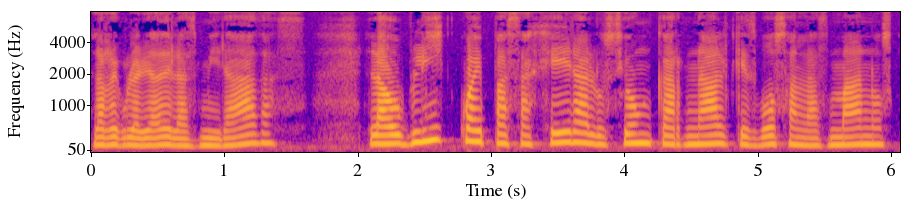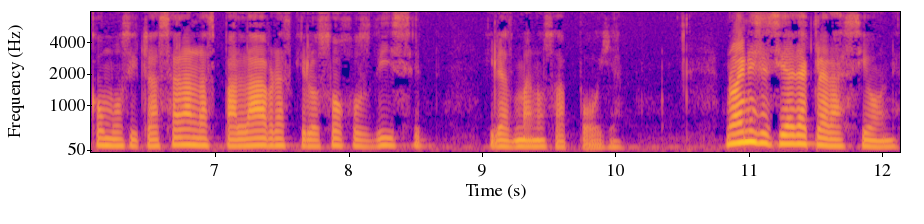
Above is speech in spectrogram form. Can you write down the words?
la regularidad de las miradas, la oblicua y pasajera alusión carnal que esbozan las manos como si trazaran las palabras que los ojos dicen y las manos apoyan. No hay necesidad de aclaraciones.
